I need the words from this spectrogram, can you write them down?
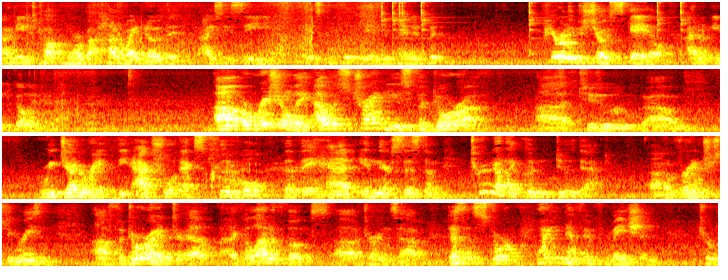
I would need to talk more about how do I know that ICC is completely independent, but purely to show scale, I don't need to go into that. Uh, originally, I was trying to use Fedora uh, to um, regenerate the actual executable that they had in their system. Turned out I couldn't do that uh, for an interesting reason. Uh, Fedora, uh, like a lot of folks, uh, turns out, doesn't store quite enough information to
